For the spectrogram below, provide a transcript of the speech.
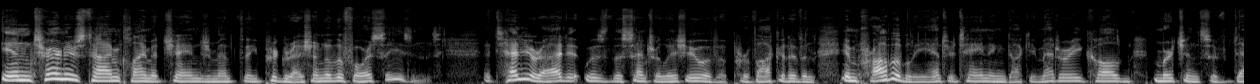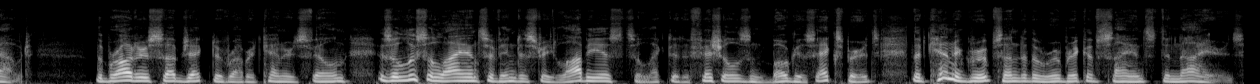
In Turner's time, climate change meant the progression of the four seasons. At Telluride, it was the central issue of a provocative and improbably entertaining documentary called Merchants of Doubt. The broader subject of Robert Kenner's film is a loose alliance of industry lobbyists, elected officials, and bogus experts that Kenner groups under the rubric of science deniers.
